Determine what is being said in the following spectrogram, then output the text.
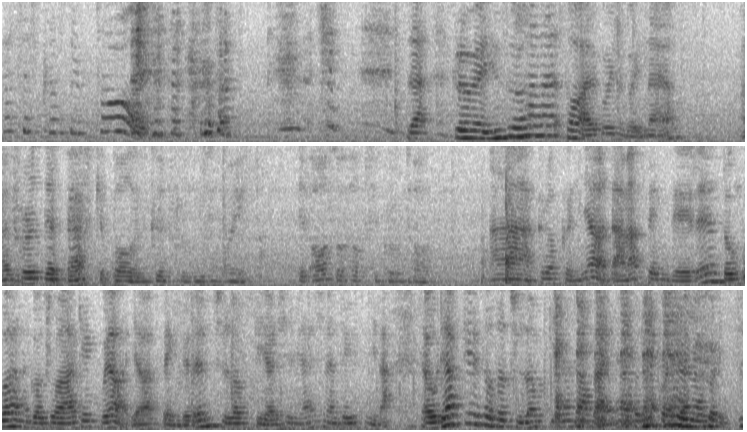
That's just because they're tall. 자, 그러면 인수 하나 더 알고 있는 거 있나요? I've heard that basketball is good for losing weight. It also helps you grow tall. 아, 그렇군요. 남학생들은 농구하는 거 좋아하겠고요. 여학생들은 줄넘기 열심히 하시면 되겠습니다. 자, 우리 학교에서도 줄넘기 항상 많이 하고 하고 있죠.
